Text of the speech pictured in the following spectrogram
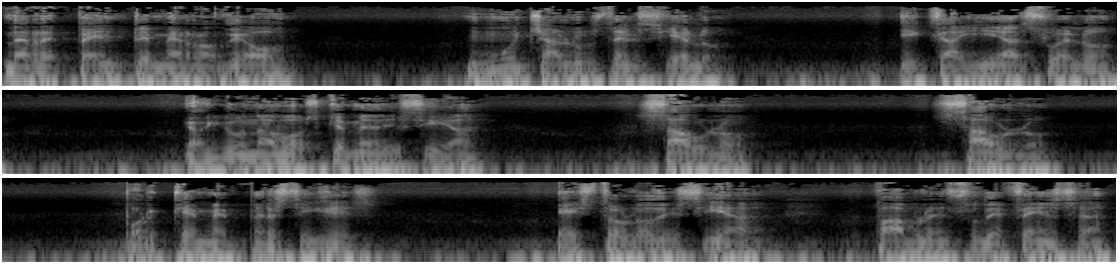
de repente me rodeó mucha luz del cielo y caí al suelo y oí una voz que me decía, Saulo, Saulo, ¿por qué me persigues? Esto lo decía Pablo en su defensa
